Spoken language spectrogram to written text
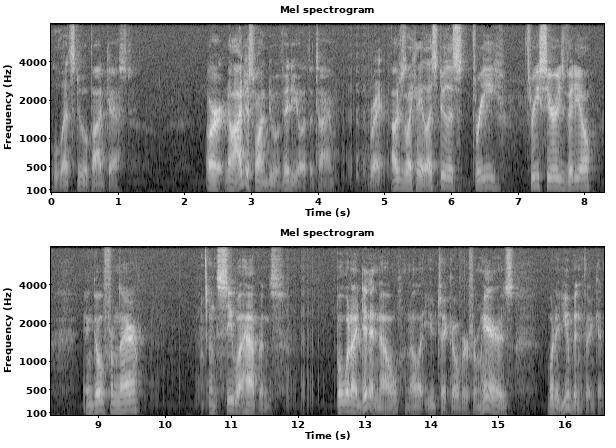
let's do a podcast." Or no, I just want to do a video at the time. Right. I was just like, "Hey, let's do this three three series video, and go from there, and see what happens." But what I didn't know, and I'll let you take over from here, is what had you been thinking?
